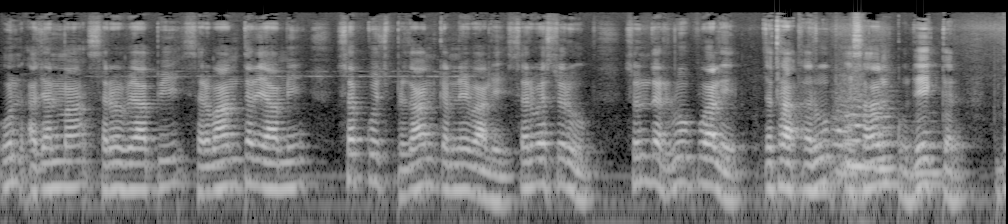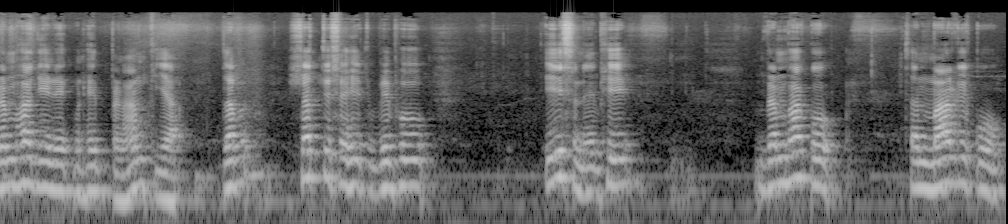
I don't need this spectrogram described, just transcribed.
उन अजन्मा, सर्वव्यापी, सर्वांतर्यामी, सब कुछ प्रदान करने वाले सर्वस्वरूप, सुंदर रूप वाले तथा अरूप ईशान को देखकर ब्रह्मा जी ने उन्हें प्रणाम किया। तब सत्य सहित विभु ईश ने भी ब्रह्मा को सन्मार्ग को,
